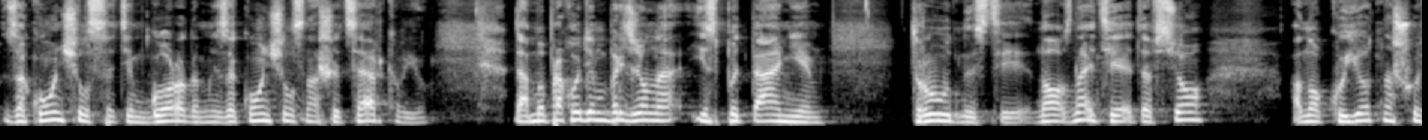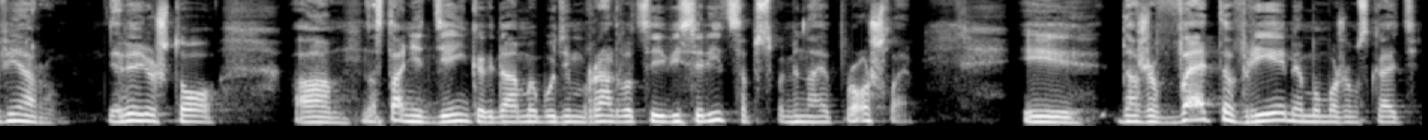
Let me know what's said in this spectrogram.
закончил с этим городом, не закончил с нашей церковью. Да, мы проходим определенное испытание, трудности, но, знаете, это все, оно кует нашу веру. Я верю, что э, настанет день, когда мы будем радоваться и веселиться, вспоминая прошлое. И даже в это время мы можем сказать,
